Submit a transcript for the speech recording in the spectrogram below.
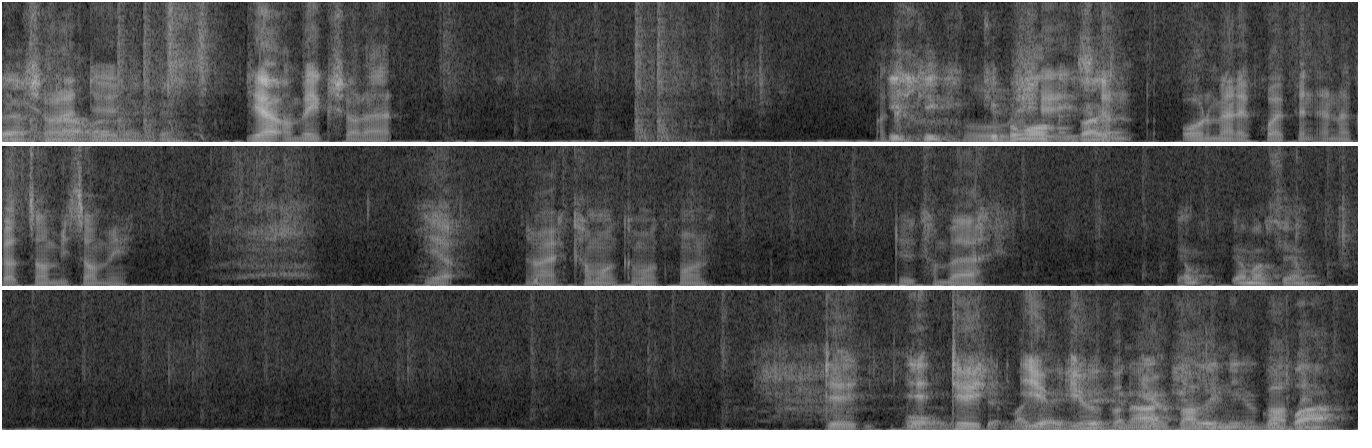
Big shot at, dude. AK. Yeah, I'm being shot at. I Keep- ca- keep- oh keep 'em shit, he's got an automatic weapon and I got zombies on me. Yep. Alright, come on, come on, come on. Dude, come back. Yeah, yeah, I see him. Dude, yeah, dude, shit, you, you're, shaking. abo- I you're above him, you're above him.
